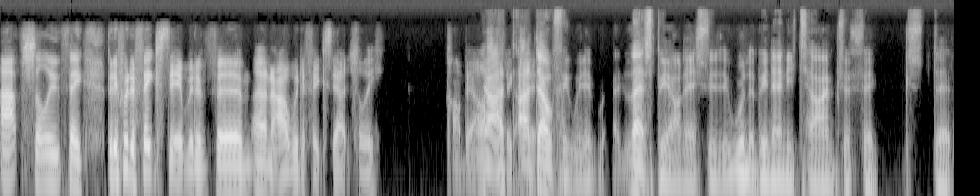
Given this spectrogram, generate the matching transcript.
absolute thing. But if we'd have fixed it, we'd have. Um, I don't know. I would have fixed it actually. Can't be asked. To I, I it. don't think we. Let's be honest. It wouldn't have been any time to fix it.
